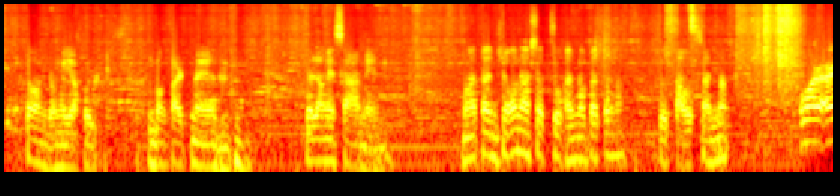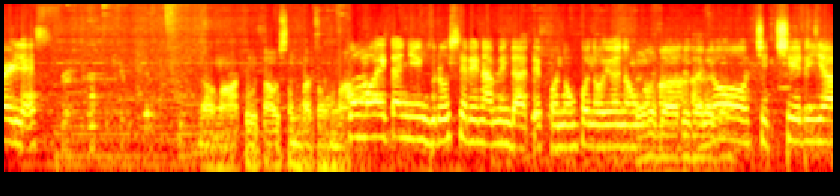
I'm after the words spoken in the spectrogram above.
Ito hanggang Yakult. Ibang cart na yun. Ito lang yung sa amin. Mga tansya ko, nasa 2, ano ba ito na? 2,000 na. More or less. No, mga 2,000 pa itong mga... Kung makita niyo yung grocery namin dati, punong-puno yun ng Pero mga, dati talaga. ano, chichirya.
